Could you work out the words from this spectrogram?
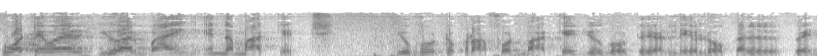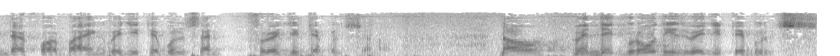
Whatever you are buying in the market, you go to Crawford Market, you go to your local vendor for buying vegetables and vegetables, you know. Now, when they grow these vegetables,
